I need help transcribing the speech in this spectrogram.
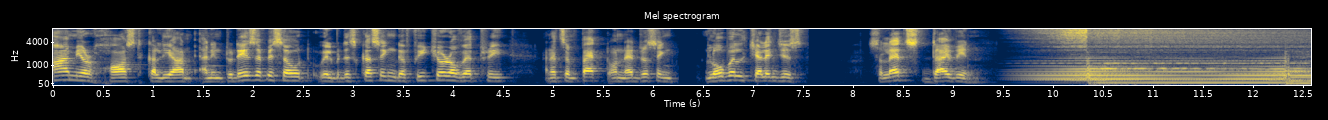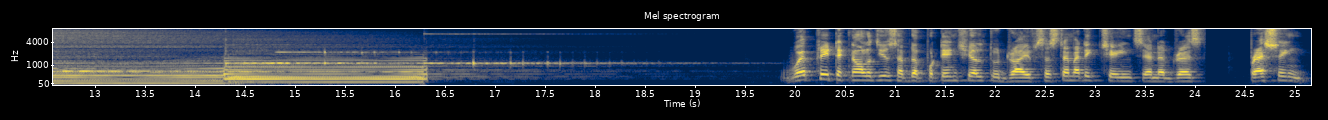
I'm your host Kalyan, and in today's episode, we'll be discussing the future of Web3 and its impact on addressing global challenges. So let's dive in. Web3 technologies have the potential to drive systematic change and address pressing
